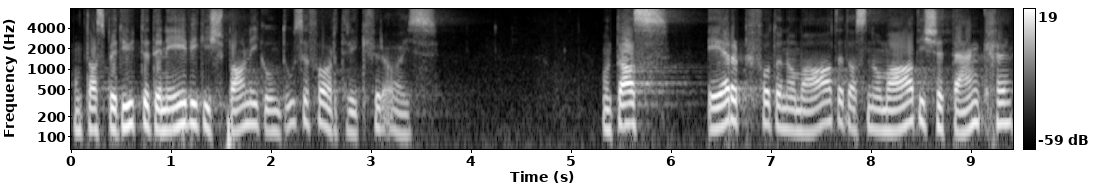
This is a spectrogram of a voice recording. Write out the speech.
Und das bedeutet eine ewige Spannung und Herausforderung für uns. Und das Erb der Nomaden, das nomadische Denken,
